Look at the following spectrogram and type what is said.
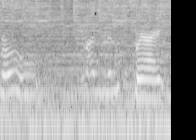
roll, lightning strike.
